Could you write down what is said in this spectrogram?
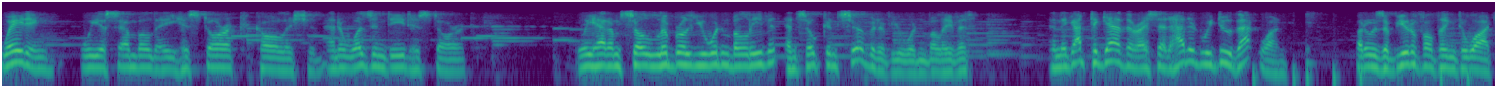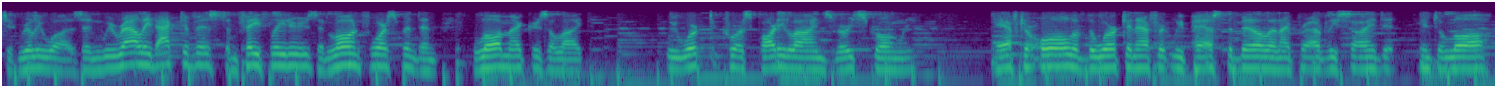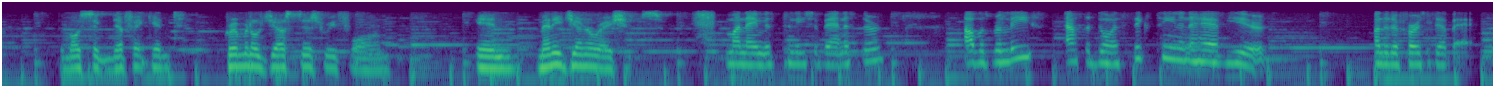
waiting, we assembled a historic coalition, and it was indeed historic. We had them so liberal you wouldn't believe it, and so conservative you wouldn't believe it. And they got together. I said, How did we do that one? But it was a beautiful thing to watch. It really was. And we rallied activists and faith leaders and law enforcement and lawmakers alike. We worked across party lines very strongly. After all of the work and effort, we passed the bill, and I proudly signed it into law, the most significant criminal justice reform in many generations. My name is Tanisha Bannister. I was released after doing 16 and a half years under the First Step Act.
